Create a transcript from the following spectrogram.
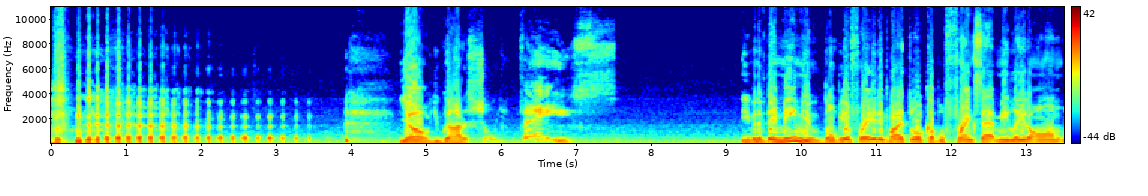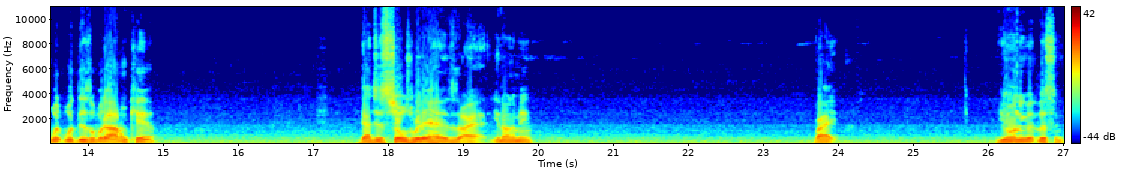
Yo, you gotta show your face. Even if they meme you, don't be afraid. They probably throw a couple francs at me later on with, with this or whatever. I don't care. That just shows where their heads are at. You know what I mean? Right. You only listen.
